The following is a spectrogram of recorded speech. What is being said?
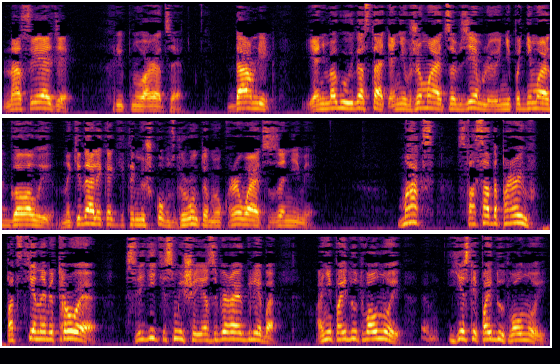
«На связи!» — хрипнула рация. «Дамлик, я не могу их достать, они вжимаются в землю и не поднимают головы. Накидали каких-то мешков с грунтом и укрываются за ними». «Макс, с фасада прорыв, под стенами трое. Следите с Мишей, я забираю Глеба. Они пойдут волной, если пойдут волной.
